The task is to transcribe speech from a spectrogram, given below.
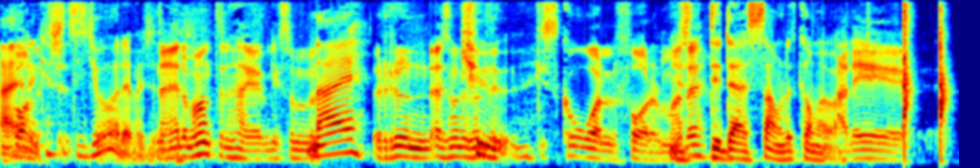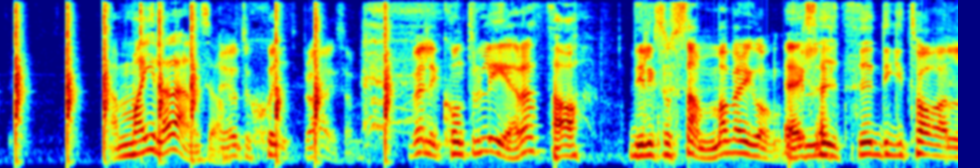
Nej, det vanligtvis. kanske inte gör det faktiskt. Nej, de har inte den här liksom Nej. rund, alltså, Kul. liksom skålformade. Just det där soundet kommer va? Ja, det är, Ja, man gillar den det liksom. låter skitbra liksom. Väldigt kontrollerat. Ja. Det är liksom samma varje gång. Det Exakt. lite digital...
